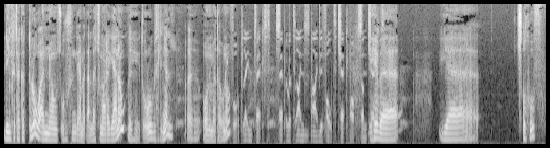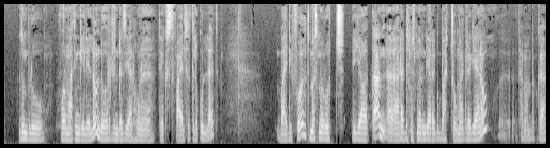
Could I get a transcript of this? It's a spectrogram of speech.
link ተከትሎ ዋናውን ጽሁፍ እንዲያመጣላችሁ ማድረጊያ ነው። ይሄ ጥሩ ይመስለኛል። on መተው ነው። ይሄ የጽሁፍ ዝም ብሎ formatting የሌለው እንደ ወርድ እንደዚህ ያልሆነ text file ስትልኩለት by default መስመሮች እያወጣን አዳዲስ መስመር እንዲያደርግባቸው ማድረጊያ ነው። ከማንበብ ጋር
